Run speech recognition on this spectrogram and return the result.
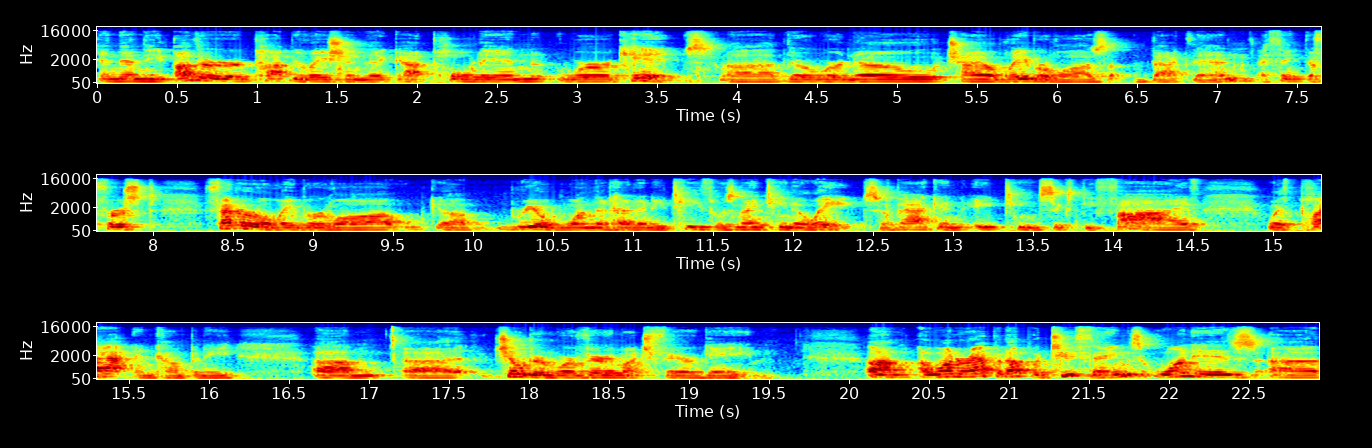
and then the other population that got pulled in were kids. Uh, there were no child labor laws back then. I think the first federal labor law, uh, real one that had any teeth, was 1908. So back in 1865, with Platt and Company, um, uh, children were very much fair game. Um, I want to wrap it up with two things. One is uh,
